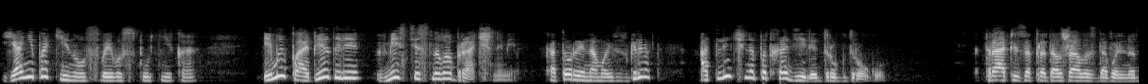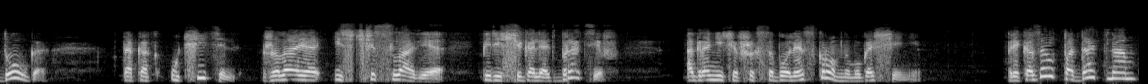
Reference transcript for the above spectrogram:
Я не покинул своего спутника, и мы пообедали вместе с новобрачными, которые, на мой взгляд, отлично подходили друг к другу. Трапеза продолжалась довольно долго, так как учитель, желая из тщеславия перещеголять братьев, ограничившихся более скромным угощением, приказал подать нам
